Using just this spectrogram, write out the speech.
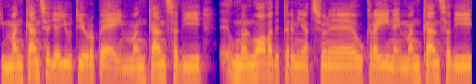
in mancanza di aiuti europei, in mancanza di eh, una nuova determinazione ucraina, in mancanza di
